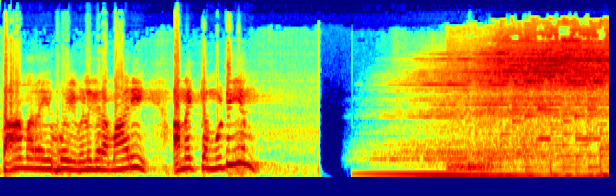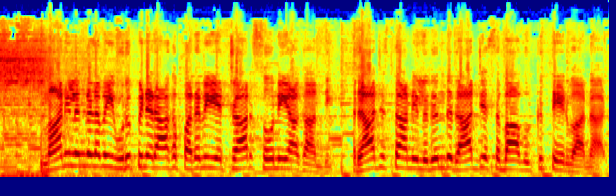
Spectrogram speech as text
தாமரை போய் விழுகிற மாதிரி அமைக்க முடியும்? மாநிலங்களவை உறுப்பினராக பதவியேற்றார் சோனியா காந்தி. ராஜஸ்தானில் இருந்து ராஜ்யசபாவுக்கு தேர்வானார்.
